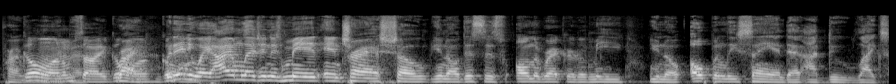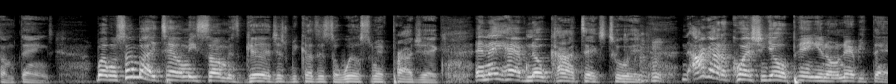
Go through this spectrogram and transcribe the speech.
probably. Go on, I'm better. sorry, go right. on, go but on. anyway, I Am Legend is mid and trash, so you know this is on the record of me, you know, openly saying that I do like some things. But when somebody tell me something is good just because it's a Will Smith project and they have no context to it, I gotta question your opinion on everything.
